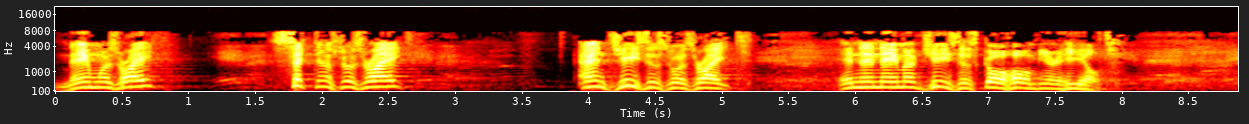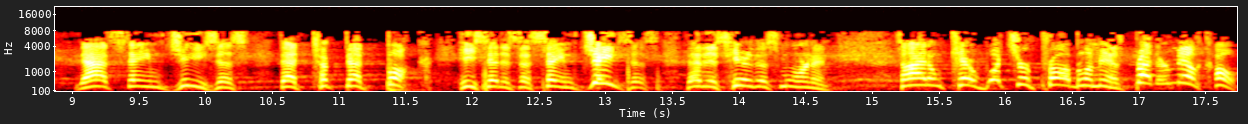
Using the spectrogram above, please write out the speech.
Name was right. Sickness was right. And Jesus was right. In the name of Jesus, go home, you're healed. That same Jesus that took that book, he said it's the same Jesus that is here this morning. So I don't care what your problem is. Brother Milko,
